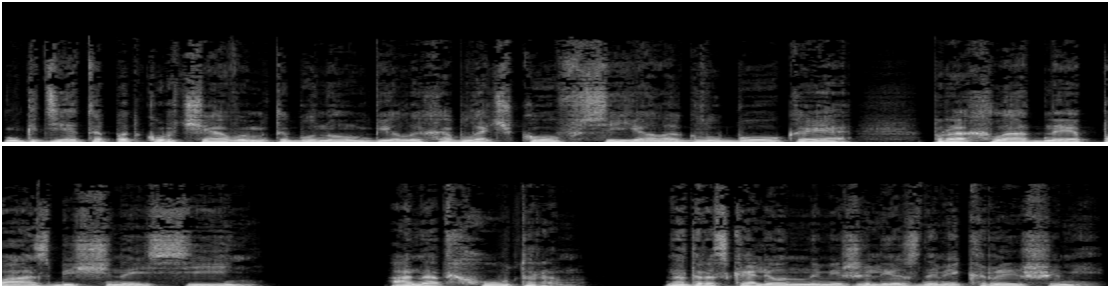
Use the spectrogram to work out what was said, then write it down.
Где-то под курчавым табуном белых облачков сияла глубокая, прохладная пастбищная синь, а над хутором, над раскаленными железными крышами,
